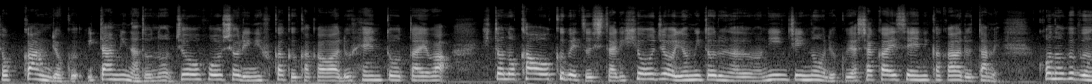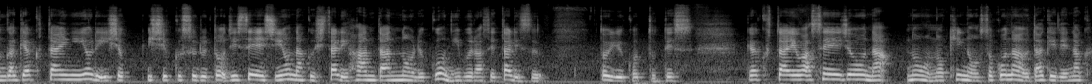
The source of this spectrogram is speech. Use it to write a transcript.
直感力、痛みなどの情報処理に深く関わる扁桃体は人の顔を区別したり表情を読み取るなどの認知能力や社会性に関わるためこの部分が虐待により萎縮すると自制心をなくしたり判断能力を鈍らせたりする。ということです。虐待は正常な脳の機能を損なうだけでなく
